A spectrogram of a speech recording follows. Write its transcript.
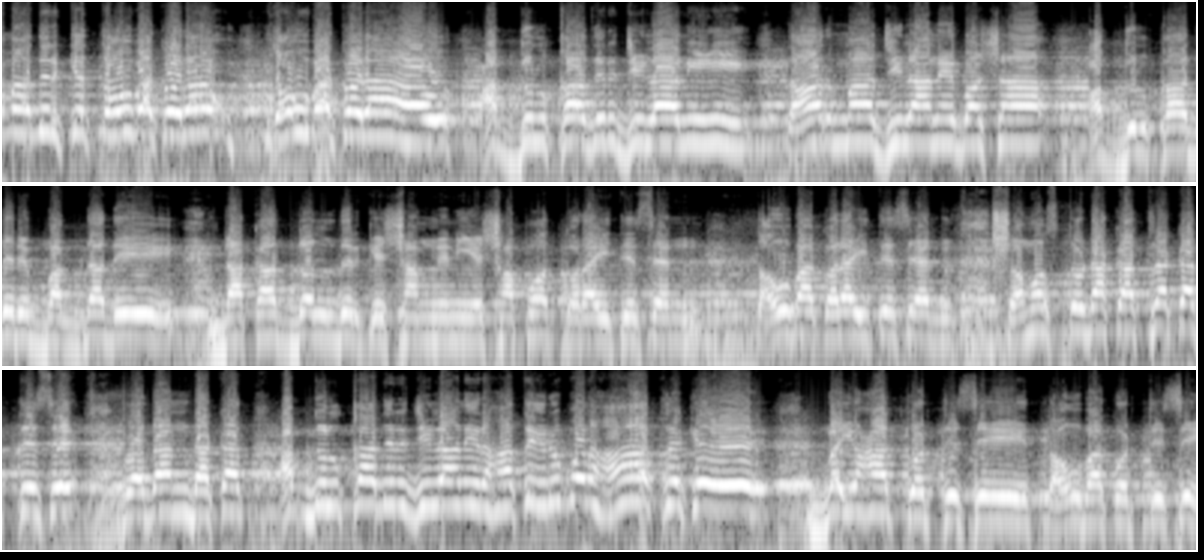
আমাদেরকে তওবা করাও তওবা করাও। আব্দুল কাদের জিলানি, তার মা জিলানে বসা। আব্দুল কাদের বাগদাদে ডাকাত দলদেরকে সামনে নিয়ে শপথ করাইতেছেন, তওবা করাইতেছেন। সমস্ত ডাকাতরা কাটতেছে প্রধান ডাকাত আব্দুল কাদের জিলানির হাতের উপর হাত রেখে বাইহাত করতেছে, তওবা করতেছে।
